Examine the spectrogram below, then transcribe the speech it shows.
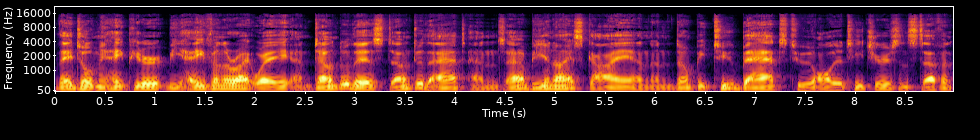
they told me, hey, Peter, behave in the right way and don't do this, don't do that, and uh, be a nice guy and, and don't be too bad to all your teachers and stuff. And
